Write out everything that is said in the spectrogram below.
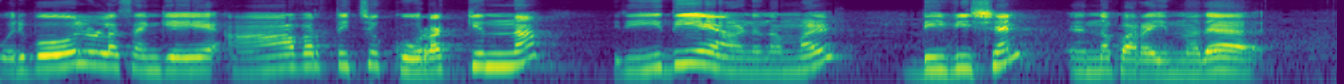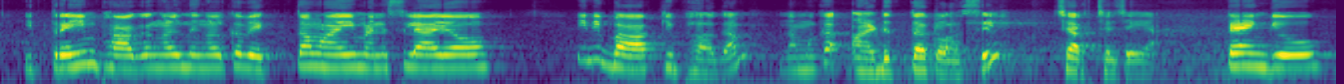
ഒരുപോലുള്ള സംഖ്യയെ ആവർത്തിച്ച് കുറയ്ക്കുന്ന രീതിയെയാണ് നമ്മൾ ഡിവിഷൻ എന്ന് പറയുന്നത്. ഇത്രയും ഭാഗങ്ങൾ നിങ്ങൾക്ക് വ്യക്തമായി മനസ്സിലായോ? ഇനി ബാക്കി ഭാഗം നമുക്ക് അടുത്ത ക്ലാസ്സിൽ ചർച്ച ചെയ്യാം. താങ്ക്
